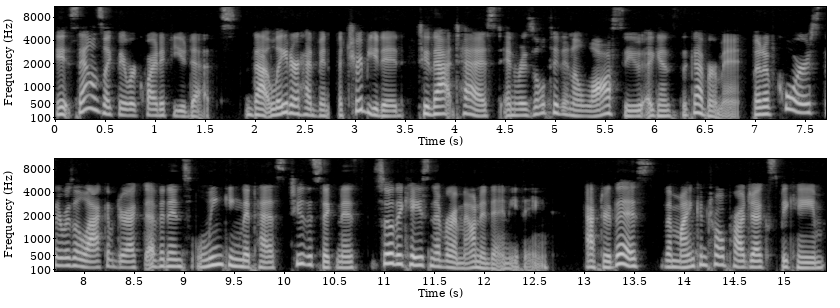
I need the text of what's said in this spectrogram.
It sounds like there were quite a few deaths that later had been attributed to that test and resulted in a lawsuit against the government. But of course, there was a lack of direct evidence linking the test to the sickness, so the case never amounted to anything. After this, the mind control projects became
